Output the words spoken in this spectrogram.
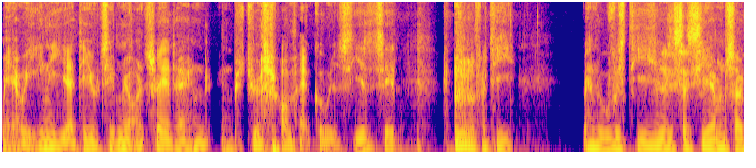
Men jeg er jo enig i, at det er jo temmelig åndssvagt, at en, en bestyrelsesformand går ud og siger det selv. Fordi, men nu hvis de øh, så siger, jamen, så,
